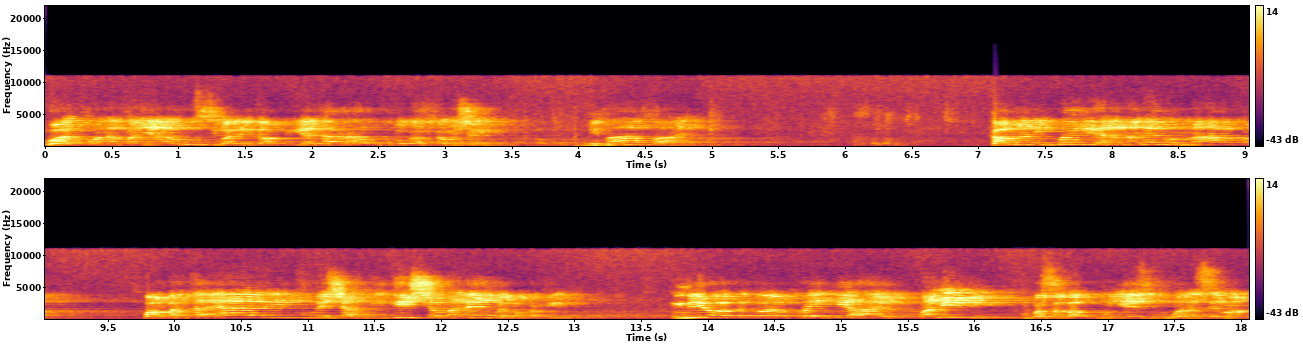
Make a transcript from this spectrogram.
watu wanafanya harusi, waleta wapiga taarabu kutoka Afrika Mashariki. Ni maafa haya. Kama ni kweli haya maneno maafa, kwamba tayari tumeshahakikisha malengo ya makafiri ndio watakayofurahikia hayo. Kwa nini? Kwa sababu Mwenyezi Mungu anasema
